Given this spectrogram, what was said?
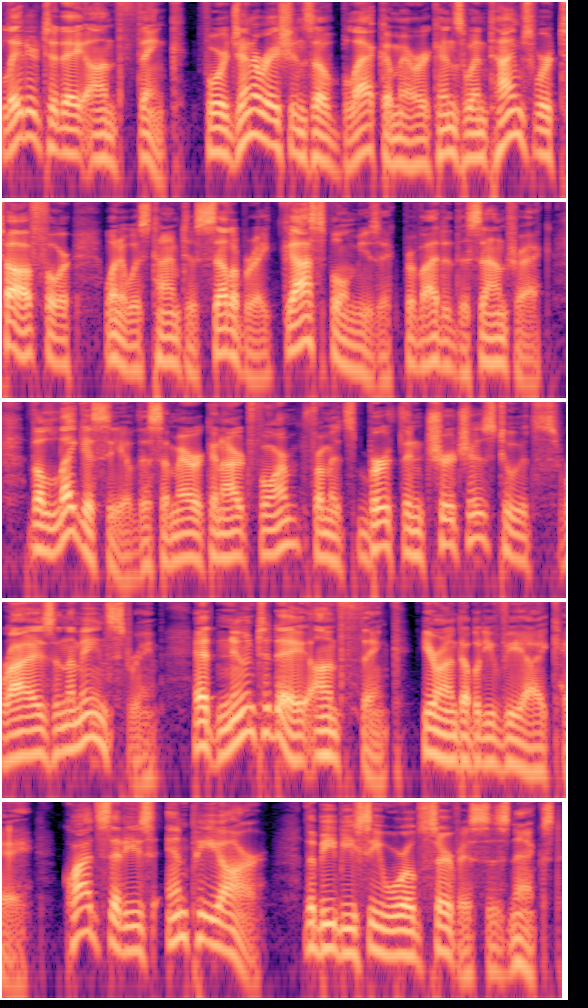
Later today on Think. For generations of black Americans, when times were tough or when it was time to celebrate, gospel music provided the soundtrack. The legacy of this American art form, from its birth in churches to its rise in the mainstream. At noon today on Think, here on WVIK. Quad Cities NPR. The BBC World Service is next.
